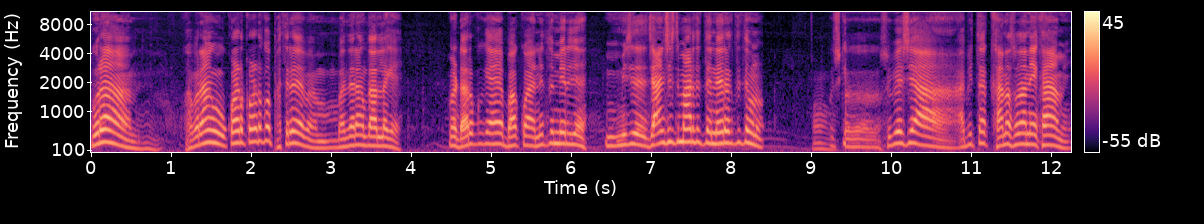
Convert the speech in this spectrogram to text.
पूरा घबरा उकड़ उकड़ को फतरे बंदे दाल लगे। मैं डर को क्या है भाग को आया नहीं तो मेरे मुझे जान से मार देते नहीं रखते थे उन्होंने उसके सुबह से अभी तक खाना सोना नहीं खाया हमें।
